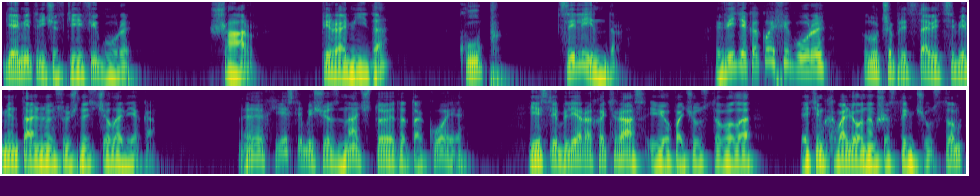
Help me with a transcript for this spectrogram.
геометрические фигуры? Шар, пирамида, куб, цилиндр. В виде какой фигуры лучше представить себе ментальную сущность человека? Эх, если бы еще знать, что это такое, если б Лера хоть раз ее почувствовала этим хваленым шестым чувством,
